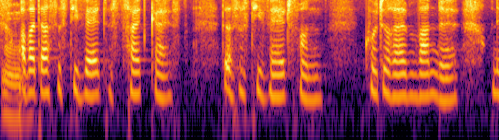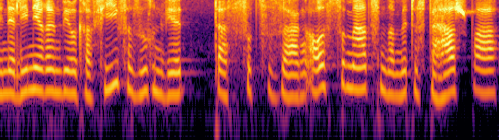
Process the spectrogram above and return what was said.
Mhm. Aber das ist die Welt des Zeitgeist. Das ist die Welt von kulturellem Wandel. Und in der linearen Biografie versuchen wir das sozusagen auszumerzen, damit es beherrschbar,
